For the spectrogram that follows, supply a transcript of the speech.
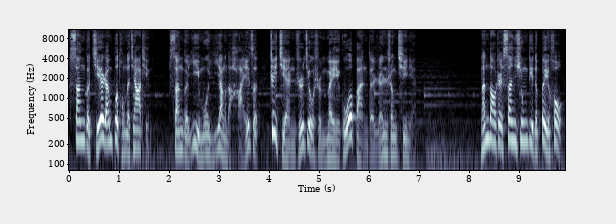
三个截然不同的家庭，三个一模一样的孩子，这简直就是美国版的人生七年。难道这三兄弟的背后，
